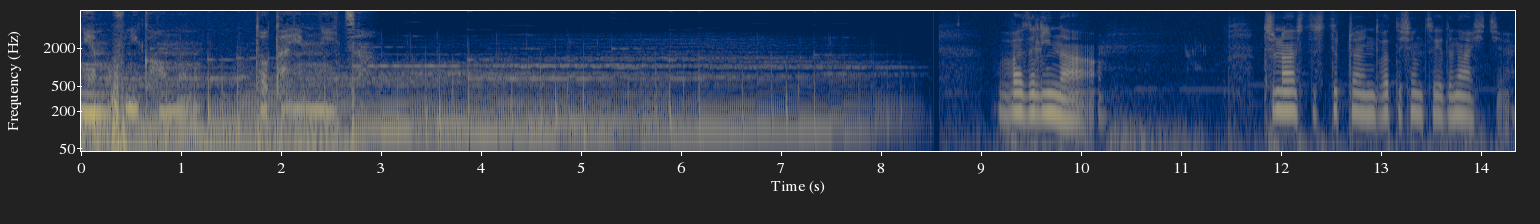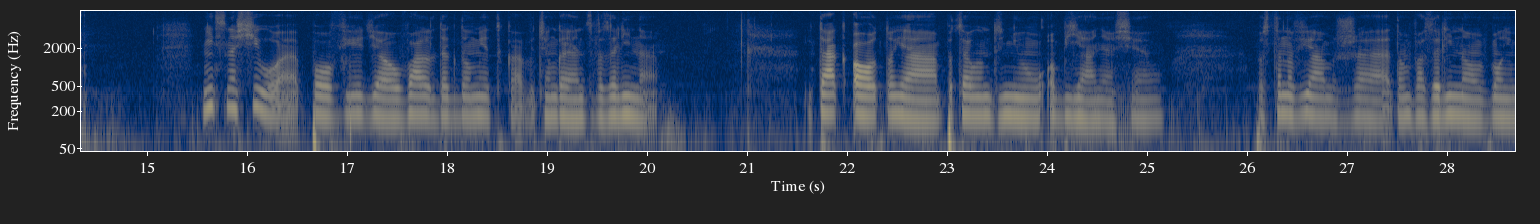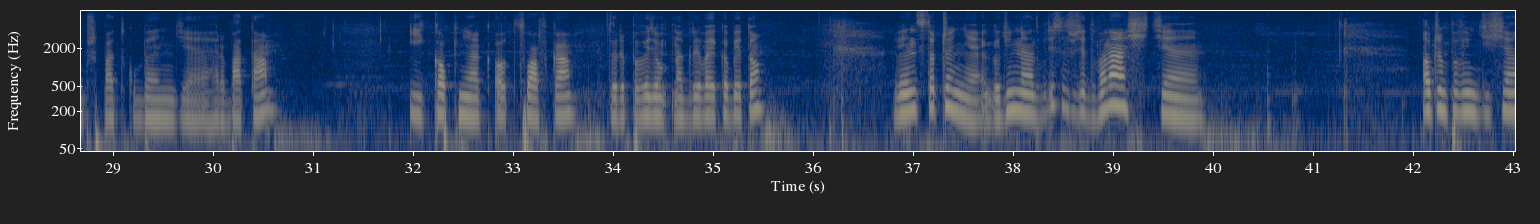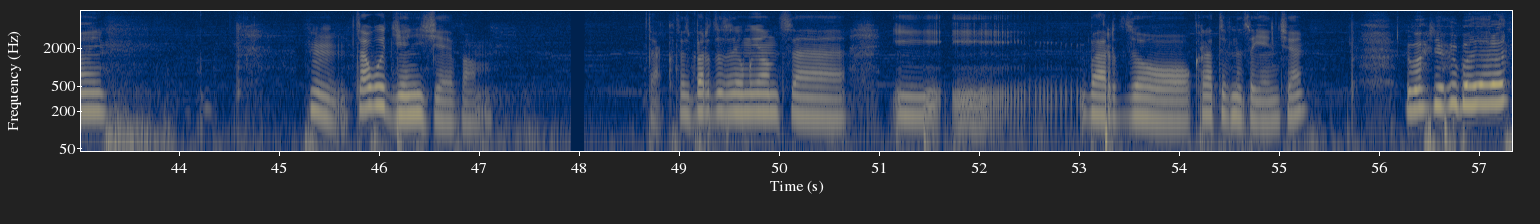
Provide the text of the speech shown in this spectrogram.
Nie mów nikomu, to tajemnica. Wazelina. 13 styczeń 2011. Nic na siłę, powiedział Waldek do Mietka, wyciągając wazelinę. I tak oto ja po całym dniu obijania się postanowiłam, że tą wazeliną w moim przypadku będzie herbata i kopniak od Sławka, który powiedział nagrywaj kobieto. Więc to czynię. Godzina 23.12. O czym powiem dzisiaj? Hmm, cały dzień ziewam. Tak, to jest bardzo zajmujące i, i bardzo kreatywne zajęcie. Właśnie chyba zaraz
